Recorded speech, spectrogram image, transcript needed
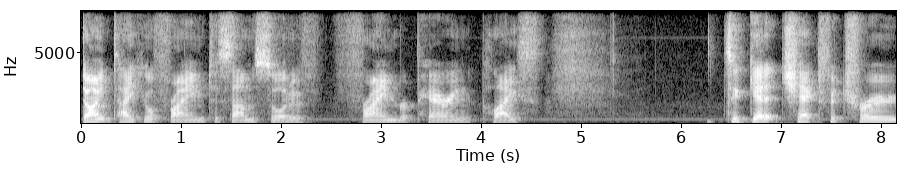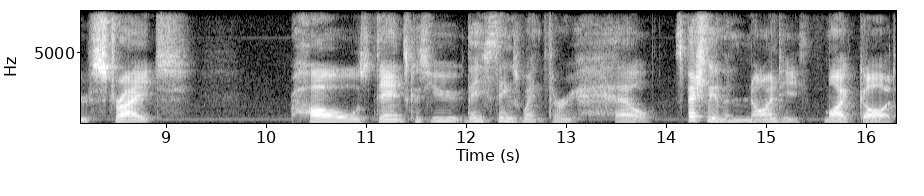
don't take your frame to some sort of frame repairing place to get it checked for true, straight, holes, dents, because you these things went through hell, especially in the 90s. My God.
